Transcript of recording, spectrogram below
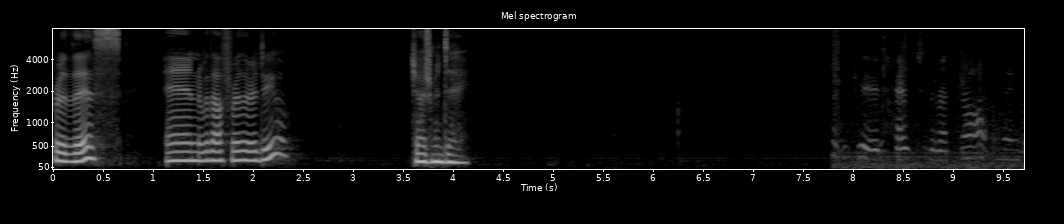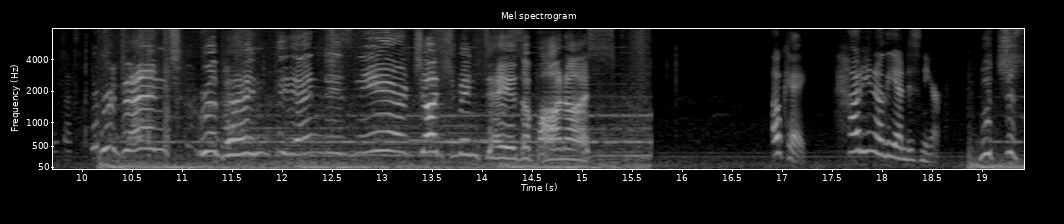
for this. And without further ado, Judgment Day. Repent! Repent! The end is near! Judgment Day is upon us! Okay, how do you know the end is near? Well, just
